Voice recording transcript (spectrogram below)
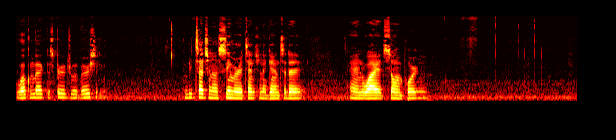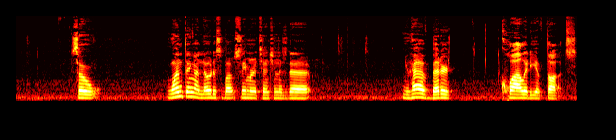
Welcome back to Spiritual Adversity. I'll be touching on semen retention again today and why it's so important. So, one thing I notice about semen retention is that you have better quality of thoughts.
